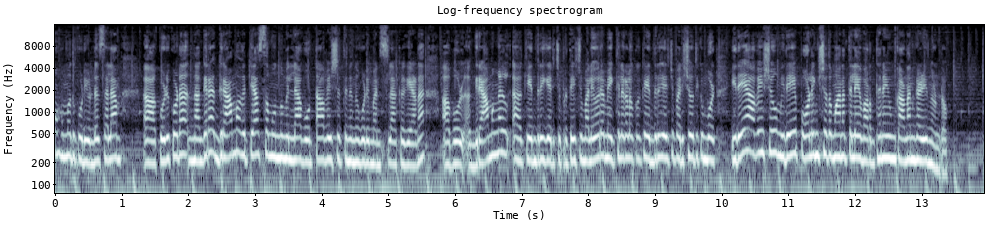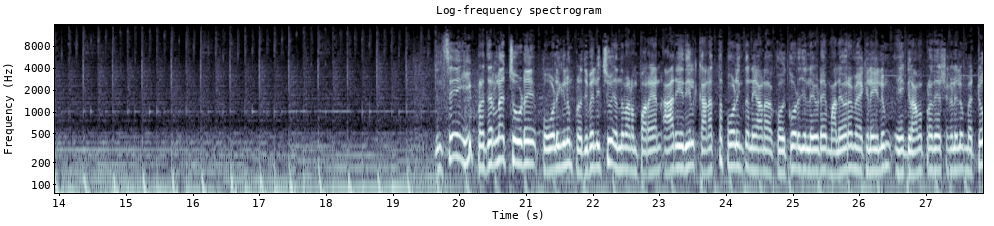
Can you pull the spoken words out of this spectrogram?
മുഹമ്മദ് കൂടിയുണ്ട്. സലാം കോഴിക്കോട് നഗര ഗ്രാമ വ്യത്യാസമൊന്നുമില്ല. വോട്ടാവേശത്തിന് എന്ന് കൂടി മനസ്സിലാക്കുകയാണ്. അപ്പോൾ ഗ്രാമങ്ങൾ കേന്ദ്രീകരിച്ച് പ്രത്യേകിച്ച് മലയോര മേഖലകളൊക്കെ കേന്ദ്രീകരിച്ച് പരിശോധിക്കുമ്പോൾ ഇതേ ആവേശവും ഇതേ പോളിംഗ് ശതമാനത്തിലെ വർധനയും കാണാൻ കഴിയുന്നുണ്ടോ? ജിൻസി ഈ പ്രചരണ ചൂട് പോളിംഗിലും പ്രതിഫലിച്ചു എന്ന് വേണം പറയാൻ. ആ രീതിയിൽ കനത്ത പോളിംഗ് തന്നെയാണ് കോഴിക്കോട് ജില്ലയുടെ മലയോര മേഖലയിലും ഈ ഗ്രാമപ്രദേശങ്ങളിലും മറ്റു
